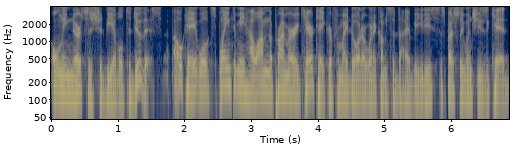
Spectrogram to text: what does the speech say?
Only nurses should be able to do this. Okay, well, explain to me how I'm the primary caretaker for my daughter when it comes to diabetes, especially when she's a kid.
